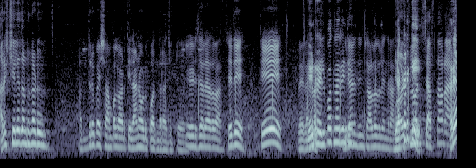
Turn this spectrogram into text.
అరెస్ట్ చేయలేదంటున్నాడు. పది రూపాయల షాంపూలు వాడితే ఇలానే ఓడిపోతుందిరా జుట్టు. ఏడ్చాలి అదవా చేది తీ. ఏంటి? వెళ్ళిపోతున్నారు దీన్ని చాలా రోజులైందిరా. ఎక్కడికి? అరే!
